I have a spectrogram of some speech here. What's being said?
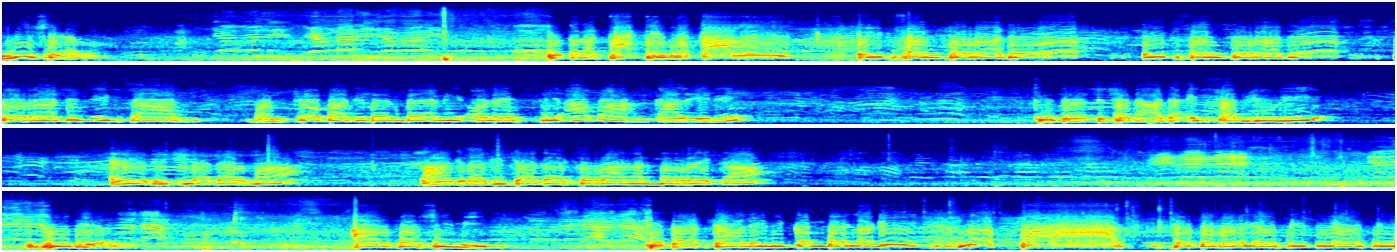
Michel. Kita lihat cantik sekali. Iksan Puradep. Iksan Puradep. Puradin Iksan. Mencoba dibayang-bayangi oleh si abang kali ini. Kita di sana ada Iksan Juli. Editya Dharma. Lagi-lagi gagal serangan mereka. Zubir. Alfa Shimi. Kita kali ini kembali lagi. Lepas. Berbahaya situasi.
